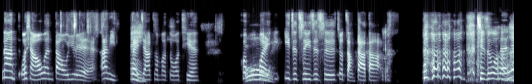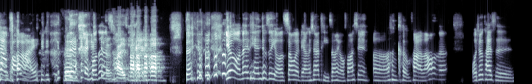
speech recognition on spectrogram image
那我想要问道月，那你在哎家这么多天，会不会一直吃一直吃就长大大了？其实我能很害量饱怕、满 欸，对，我真的很害超级害怕怕。对，因为我那天就是有稍微量一下体重，有发现呃很可怕，然后呢，我就开始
